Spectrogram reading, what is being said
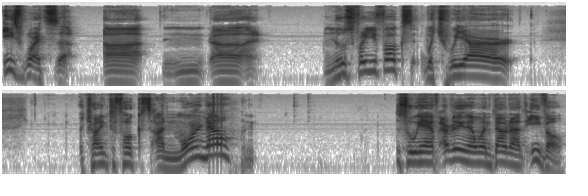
esports uh, uh, uh, news for you folks, which we are trying to focus on more now. So we have everything that went down at Evo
